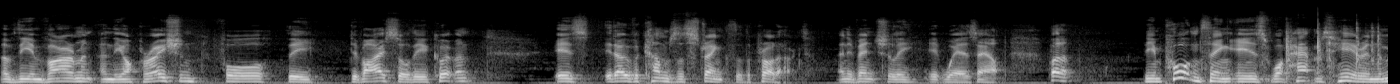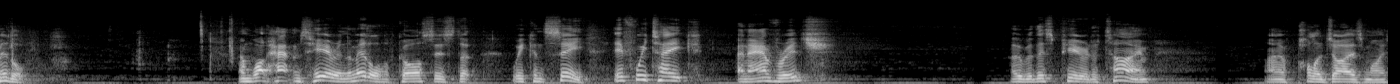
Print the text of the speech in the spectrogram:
of the environment and the operation for the device or the equipment is it overcomes the strength of the product and eventually it wears out. But the important thing is what happens here in the middle. And what happens here in the middle, of course, is that we can see if we take an average over this period of time, I apologize, my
